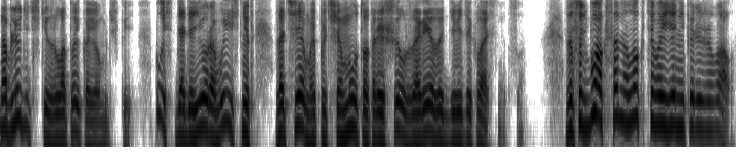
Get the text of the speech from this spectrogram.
на блюдечке с золотой каемочкой. Пусть дядя Юра выяснит, зачем и почему тот решил зарезать девятиклассницу. За судьбу Оксаны Локтевой я не переживал,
